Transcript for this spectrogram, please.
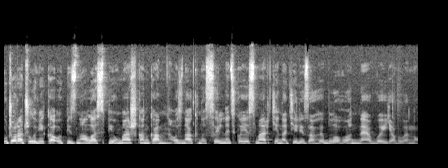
Учора чоловіка опізнала співмешканка. Ознак насильницької смерті на тілі загиблого не виявлено.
